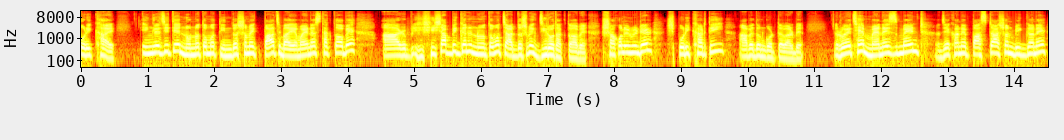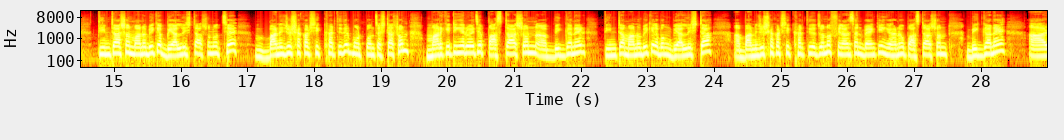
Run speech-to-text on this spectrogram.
পরীক্ষায়। ইংরেজিতে ন্যূনতম তিন দশমিক পাঁচ বা এ মাইনাস থাকতে হবে, আর হিসাব বিজ্ঞানে ন্যূনতম চার দশমিক জিরো থাকতে হবে। সকল ইউনিটের পরীক্ষার্থী আবেদন করতে পারবে। রয়েছে ম্যানেজমেন্ট, যেখানে পাঁচটা আসন বিজ্ঞানে, তিনটা আসন মানবিকে, বিয়াল্লিশটা আসন হচ্ছে বাণিজ্য শাখার শিক্ষার্থীদের, মোট পঞ্চাশটা আসন। মার্কেটিংয়ে রয়েছে পাঁচটা আসন বিজ্ঞানের, তিনটা মানবিকের এবং বিয়াল্লিশটা বাণিজ্য শাখার শিক্ষার্থীদের জন্য ফিনান্স অ্যান্ড ব্যাংকিং এখানেও পাঁচটা আসন বিজ্ঞানে। আর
